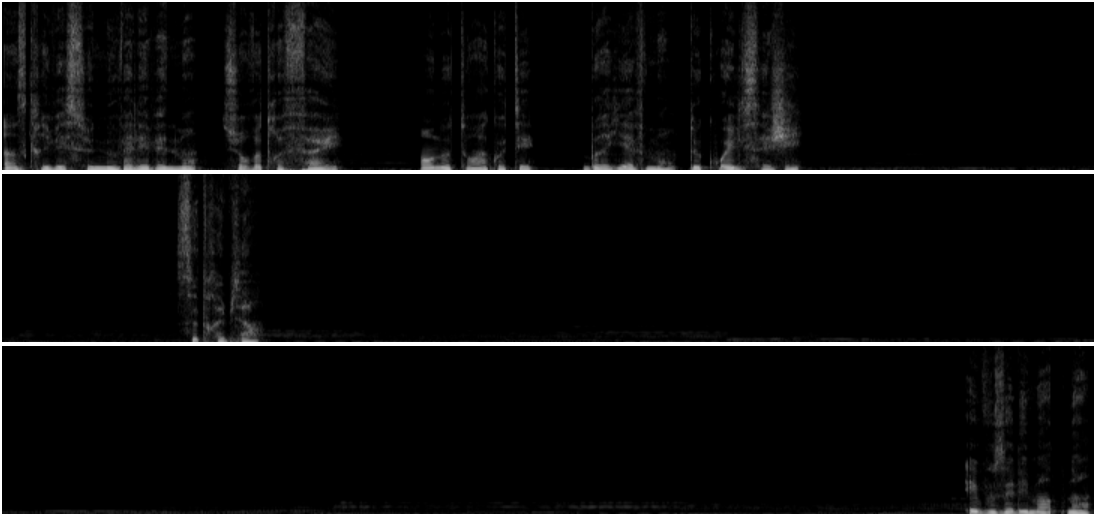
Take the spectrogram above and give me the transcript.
Inscrivez ce nouvel événement sur votre feuille en notant à côté brièvement de quoi il s'agit. C'est très bien. Et vous allez maintenant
